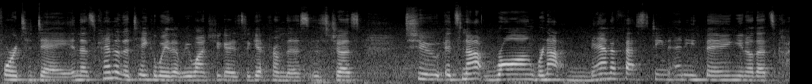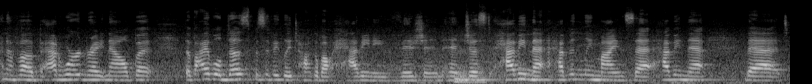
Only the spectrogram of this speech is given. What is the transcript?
for today? And that's kind of the takeaway that we want you guys to get from this is just to it's not wrong we're not manifesting anything you know that's kind of a bad word right now but the bible does specifically talk about having a vision and mm-hmm. just having that heavenly mindset having that that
